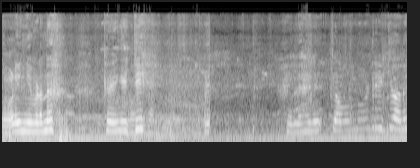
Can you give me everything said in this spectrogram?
നമ്മൾ ഇനി ഇവിടെ നിന്ന് ട്രെയിൻ കയറ്റി എല്ലാവരും ചുമന്നുകൊണ്ടിരിക്കുവാണ്.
